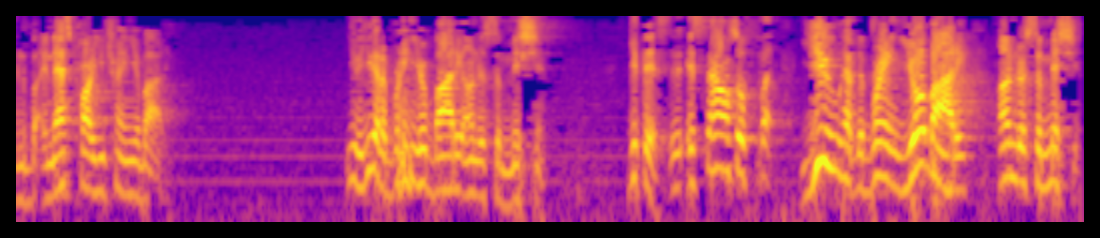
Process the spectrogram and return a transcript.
And, and that's part of you training your body. You know, you got to bring your body under submission. Get this. It, sounds so fun. You have to bring your body under submission.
